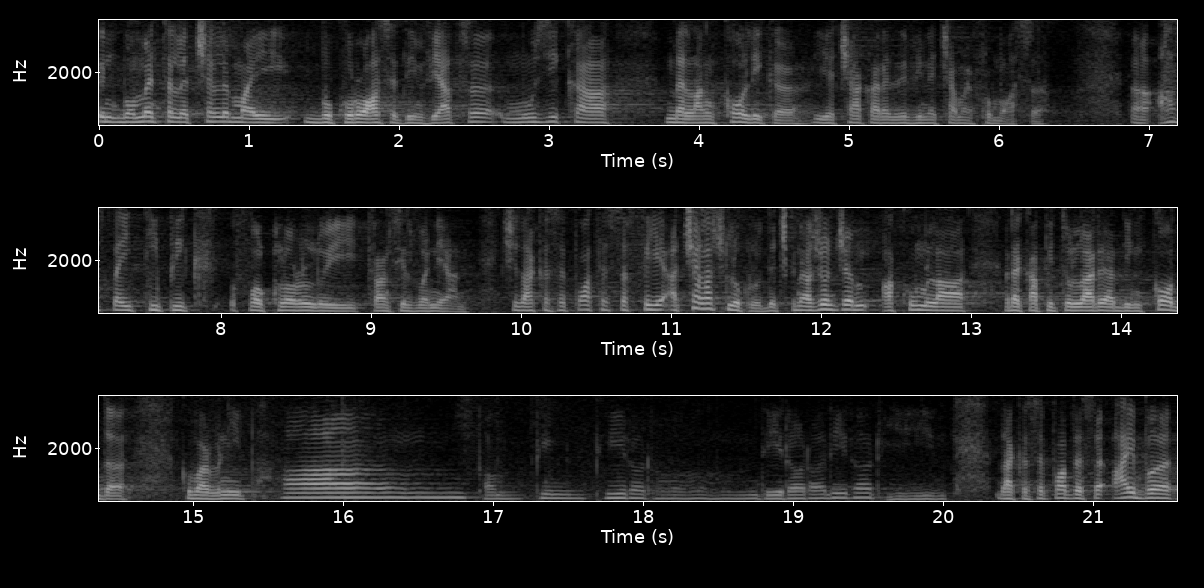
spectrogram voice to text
în momentele cele mai bucuroase din viață, muzica melancolică e cea care devine cea mai frumoasă. Uh, asta e tipic folclorului transilvanian. Și dacă se poate să fie același lucru. Deci când ajungem acum la recapitularea din codă, cum ar veni dacă se poate să aibă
